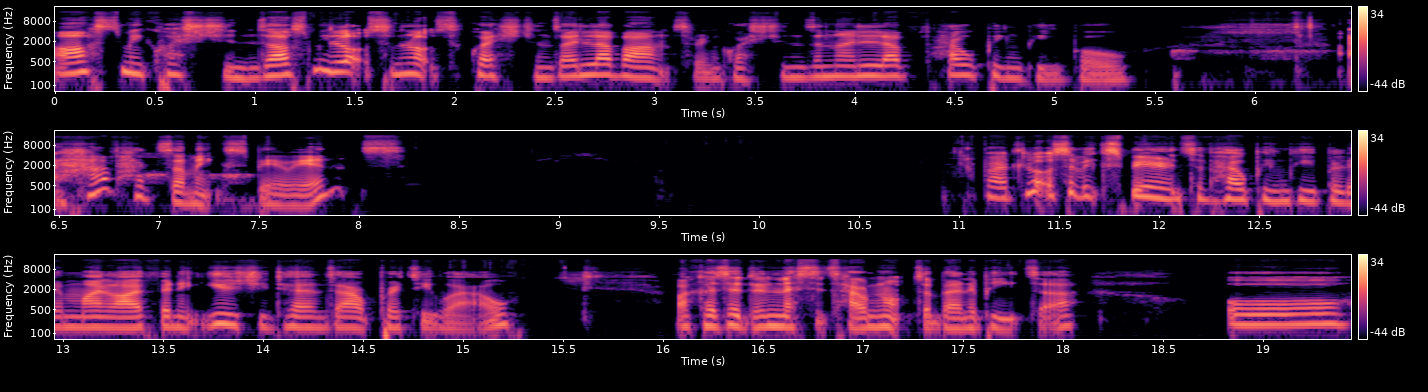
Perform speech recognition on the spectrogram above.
Ask me questions. Ask me lots and lots of questions. I love answering questions and I love helping people. I have had some experience I've had lots of experience of helping people in my life, and it usually turns out pretty well. Like I said, unless it's how not to burn a pizza, or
